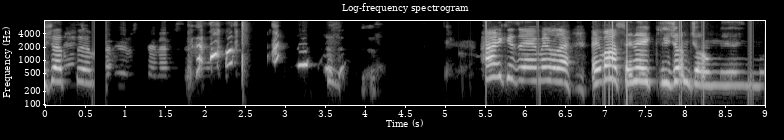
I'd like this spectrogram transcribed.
Sebepsiz. Herkese merhabalar. Eva seni ekleyeceğim canlı yayınıma.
